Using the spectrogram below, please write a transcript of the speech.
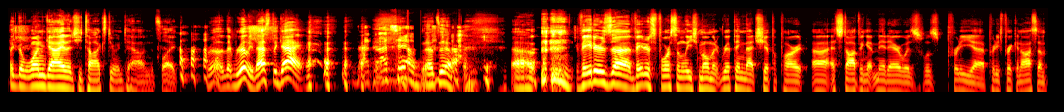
Like the one guy that she talks to in town. It's like, really, really, that's the guy. that, that's him. that's him. Uh, Vader's uh, Vader's Force Unleashed moment, ripping that ship apart uh, and stopping at midair was was pretty uh, pretty freaking awesome,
